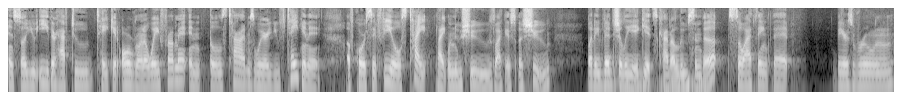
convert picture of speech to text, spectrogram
and so you either have to take it or run away from it and those times where you've taken it of course it feels tight like new shoes like it's a shoe but eventually it gets kind of loosened up so i think that there's room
